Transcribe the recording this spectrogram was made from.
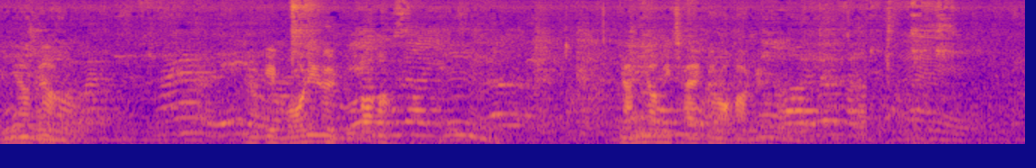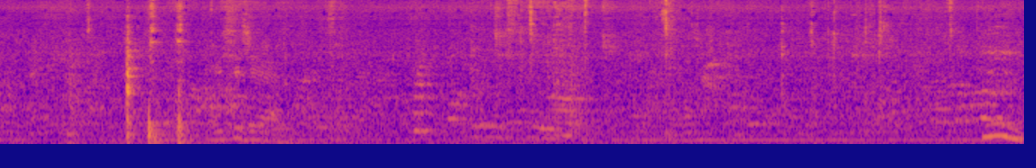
왜냐면 여기 머리를 뚫어놨어. 양념이 잘 들어가게. 음,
